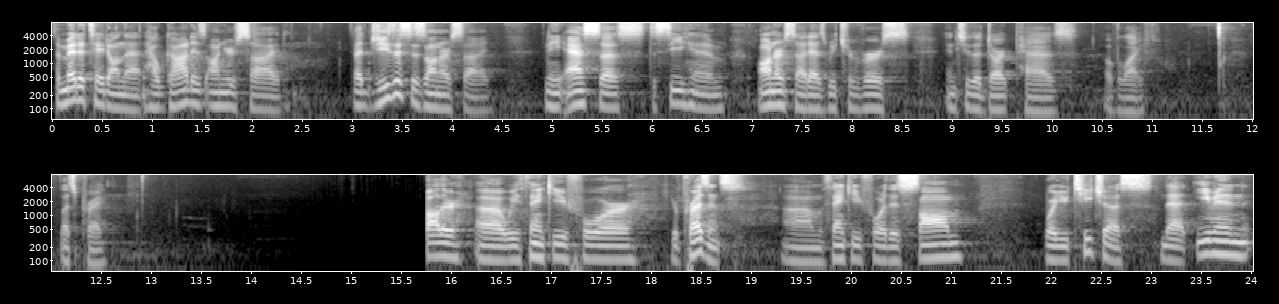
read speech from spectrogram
to meditate on that, how God is on your side, that Jesus is on our side, and He asks us to see Him on our side as we traverse into the dark paths of life. Let's pray. Father, uh, we thank you for your presence. Um, thank you for this psalm where you teach us that even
